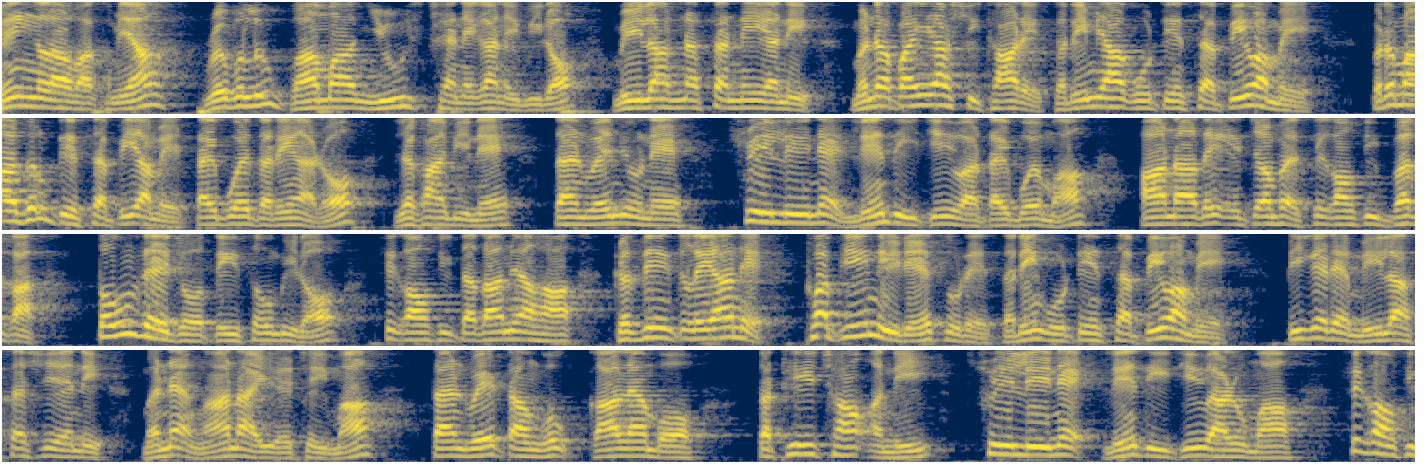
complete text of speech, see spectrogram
မင်္ဂလာပါခင်ဗျာ Revolut Burma News Channel ကနေပြီးတော့မေလ22ရက်နေ့မနက်ပိုင်းရရှိထားတဲ့သတင်းများကိုတင်ဆက်ပေးပါမယ်ပထမဆုံးတင်ဆက်ပေးရမယ်တိုက်ပွဲသတင်းကတော့ရခိုင်ပြည်နယ်တန်ရွဲမြို့နယ်ရွှေလီနဲ့လင်းတီကျေးရွာတိုက်ပွဲမှာအာနာသိန်းအကြမ်းဖက်စစ်ကောင်စီဘက်က30ကျော်တေဆုံးပြီးတော့စစ်ကောင်စီတပ်သားများဟာကစင်ကလျားနဲ့ထွက်ပြေးနေတယ်ဆိုတဲ့သတင်းကိုတင်ဆက်ပေးပါမယ်ပြီးခဲ့တဲ့မေလ18ရက်နေ့မနက်9:00နာရီအချိန်မှာတန်ရွဲတောင်ကုတ်ကားလမ်းပေါ်တထေးချောင်းအနီး ရွှေလီနဲ့လင်းတီကျေးရွာတို့မှာစစ်ကောင်စီ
